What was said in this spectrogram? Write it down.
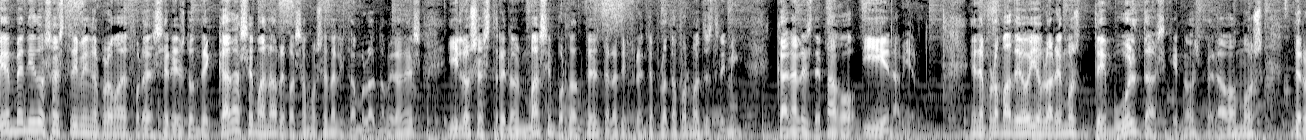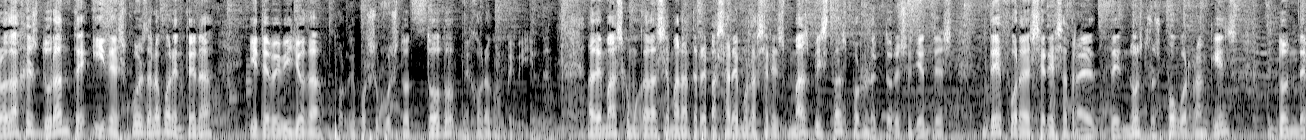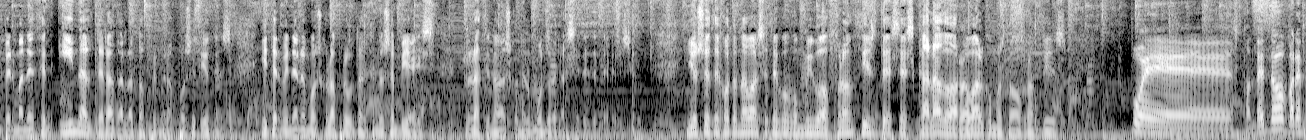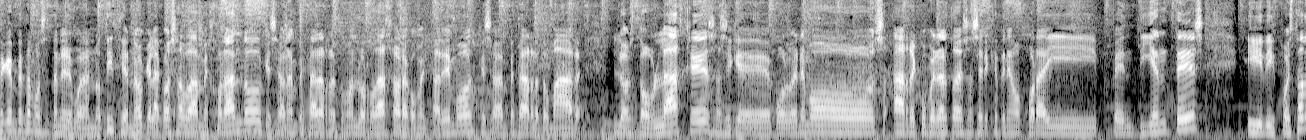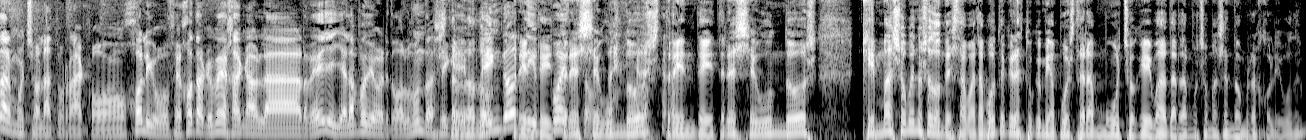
Bienvenidos a Streaming, el programa de Fuera de Series, donde cada semana repasamos y analizamos las novedades y los estrenos más importantes de las diferentes plataformas de streaming, canales de pago y en abierto. En el programa de hoy hablaremos de vueltas que no esperábamos, de rodajes durante y después de la cuarentena y de Baby Yoda, porque por supuesto todo mejora con Baby Yoda. Además, como cada semana, te repasaremos las series más vistas por los lectores oyentes de Fuera de Series a través de nuestros Power Rankings, donde permanecen inalteradas las dos primeras posiciones, y terminaremos con las preguntas que nos enviáis relacionadas con el mundo de las series de televisión. Yo soy CJ Navas y tengo conmigo a Francis Desescalado Arrabal. ¿Cómo estamos, Francis? Pues contento, parece que empezamos a tener buenas noticias, ¿no? Que la cosa va mejorando, que se van a empezar a retomar los rodajes, ahora comentaremos, que se va a empezar a retomar los doblajes, así que volveremos a recuperar todas esas series que teníamos por ahí pendientes y dispuesto a dar mucho la turra con Hollywood. CJ, que me dejan hablar de ella, ya la ha podido ver todo el mundo, así Has que vengo 33 dispuesto. segundos, 33 segundos, que más o menos sé dónde estaba. Tampoco te crees tú que mi apuesta era mucho que iba a tardar mucho más en nombre Hollywood. ¿eh?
